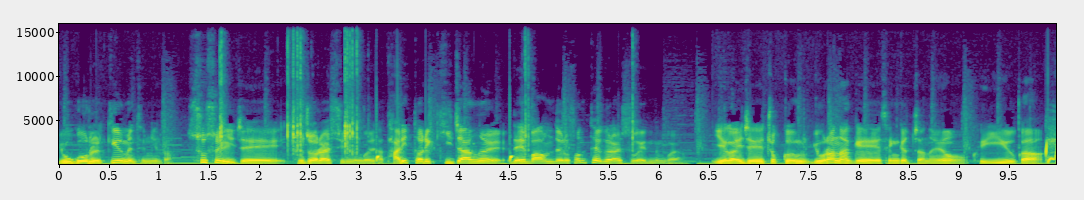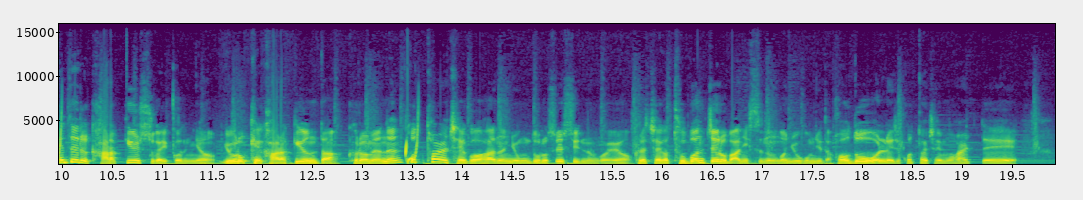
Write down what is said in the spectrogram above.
요거를 끼우면 됩니다. 숱을 이제 조절할 수 있는 거예요. 다리털의 기장을 내 마음대로 선택을 할 수가 있는 거야. 얘가 이제 조금 요란하게 생겼잖아요. 그 이유가 헤드를 갈아 끼울 수가 있거든요. 요렇게 갈아 끼운다. 그러면은 코털 제거하는 용도로 쓸 수 있는 거예요. 그래서 제가 두 번째로 많이 쓰는 건 요겁니다. 저도 원래 이제 코털 제모할 때 아,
